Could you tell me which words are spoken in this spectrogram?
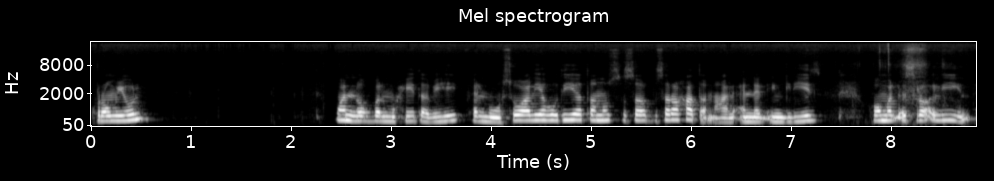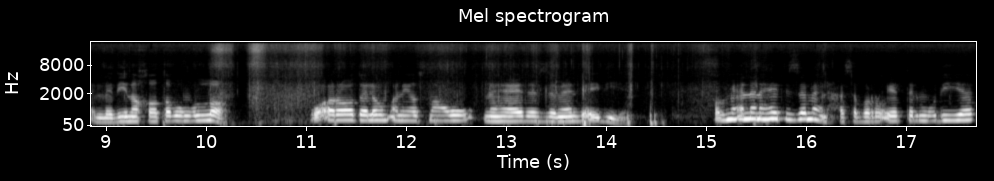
كروميول والنخبة المحيطة به فالموسوعة اليهودية تنص بصراحة على أن الإنجليز هم الإسرائيليين الذين خاطبهم الله وأراد لهم أن يصنعوا نهاية الزمان بأيديهم. وبما أن نهاية الزمان حسب الرؤية التلمودية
